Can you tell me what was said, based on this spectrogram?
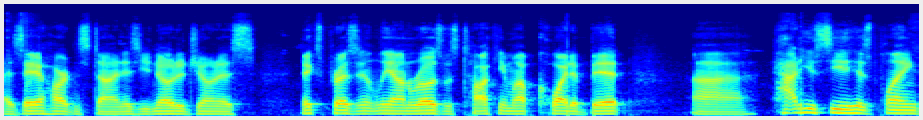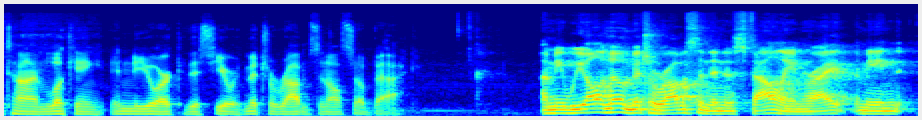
Isaiah Hartenstein. As you noted, Jonas, Knicks president Leon Rose was talking him up quite a bit. Uh, how do you see his playing time looking in New York this year with Mitchell Robinson also back? I mean, we all know Mitchell Robinson and his fouling, right? I mean,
